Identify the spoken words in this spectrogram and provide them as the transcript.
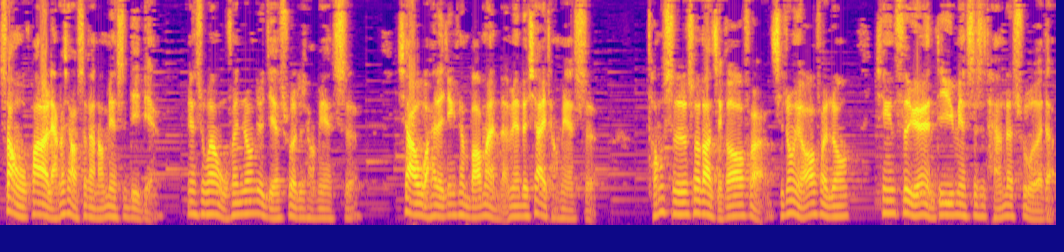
上午花了两个小时赶到面试地点，面试官五分钟就结束了这场面试。下午我还得精神饱满的面对下一场面试，同时收到几个 offer，其中有 offer 中薪资远远低于面试时谈的数额的，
